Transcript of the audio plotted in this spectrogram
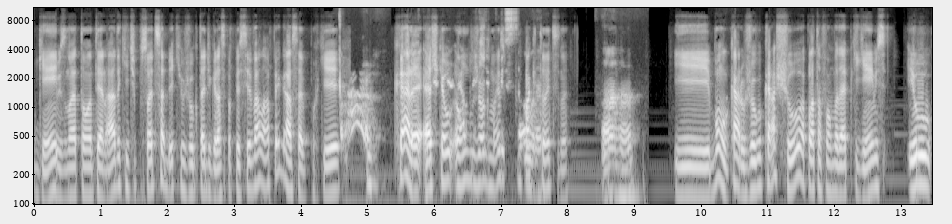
games, não é tão antenada, que tipo, só de saber que o jogo tá de graça pra PC, vai lá pegar, sabe? Porque, cara, acho que é, é um dos jogos mais né? impactantes, né? Aham. E, bom, cara, o jogo crashou a plataforma da Epic Games. Eu,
